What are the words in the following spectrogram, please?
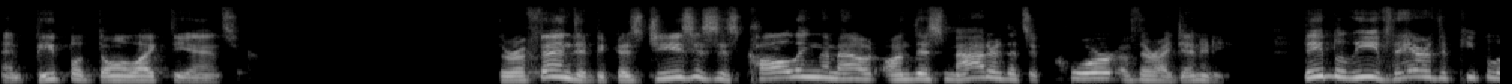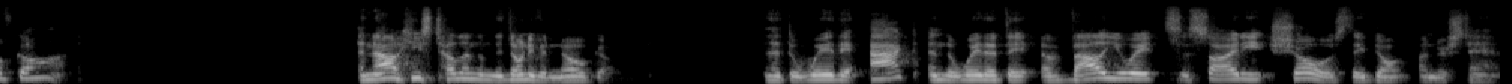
And people don't like the answer. They're offended because Jesus is calling them out on this matter that's a core of their identity. They believe they are the people of God. And now he's telling them they don't even know God. And that the way they act and the way that they evaluate society shows they don't understand.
